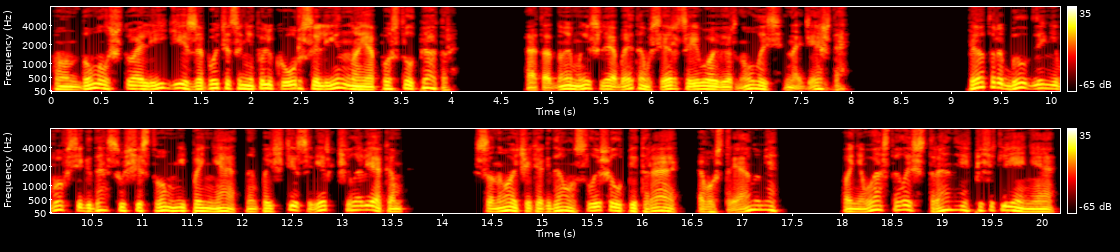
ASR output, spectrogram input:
Он думал, что о Лигии заботится не только Урсалин, но и апостол Петр. От одной мысли об этом в сердце его вернулась надежда. Петр был для него всегда существом непонятным, почти сверхчеловеком, с ночи, когда он слышал Петра в Устриануме, у него осталось странное впечатление,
